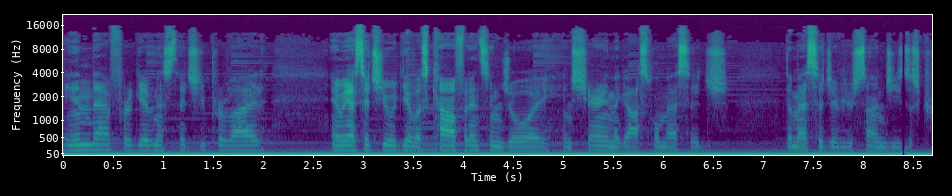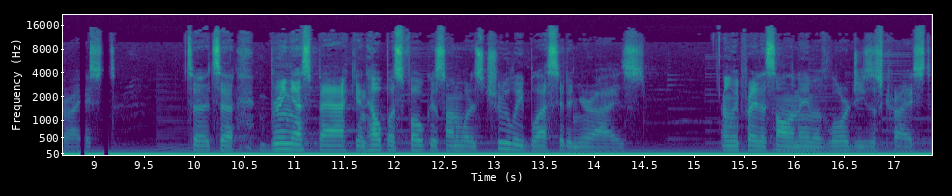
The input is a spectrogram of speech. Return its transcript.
in that forgiveness that you provide. And we ask that you would give us confidence and joy in sharing the gospel message, the message of your Son, Jesus Christ. To, to bring us back and help us focus on what is truly blessed in your eyes. And we pray this all in the name of Lord Jesus Christ,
